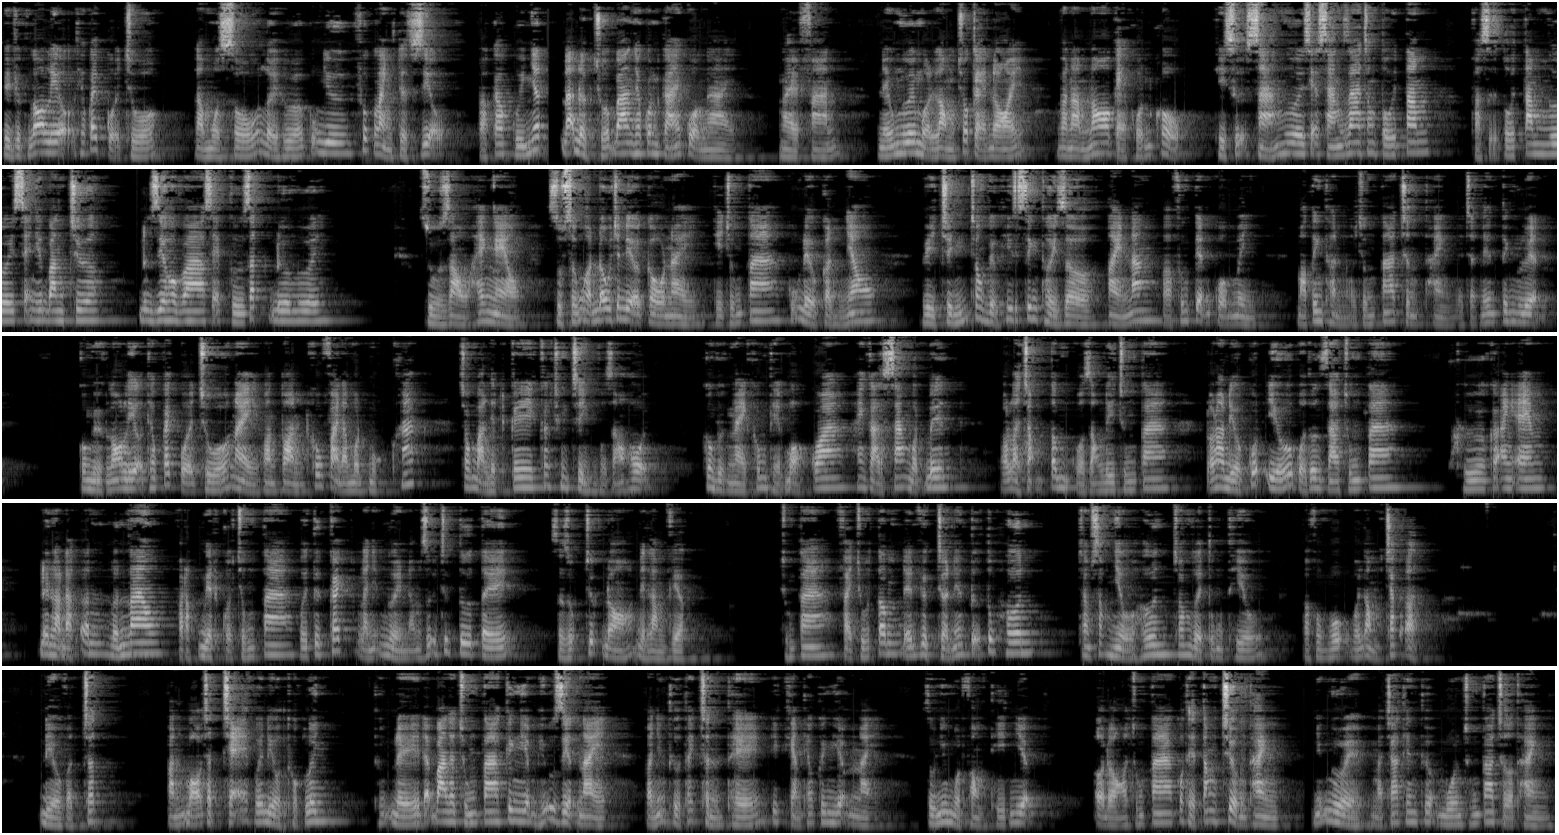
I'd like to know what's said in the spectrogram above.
về việc lo liệu theo cách của Chúa là một số lời hứa cũng như phước lành tuyệt diệu và cao quý nhất đã được Chúa ban cho con cái của Ngài. Ngài phán, nếu ngươi mở lòng cho kẻ đói và làm no kẻ khốn khổ thì sự sáng ngươi sẽ sáng ra trong tối tăm và sự tối tăm ngươi sẽ như ban trưa, Đức Giê-hô-va sẽ cứ dắt đưa ngươi. Dù giàu hay nghèo, dù sống ở đâu trên địa cầu này, thì chúng ta cũng đều cần nhau, vì chính trong việc hy sinh thời giờ, tài năng và phương tiện của mình mà tinh thần của chúng ta trưởng thành và trở nên tinh luyện. Công việc lo liệu theo cách của Chúa này hoàn toàn không phải là một mục khác trong bản liệt kê các chương trình của giáo hội. Công việc này không thể bỏ qua hay gạt sang một bên, đó là trọng tâm của giáo lý chúng ta đó là điều cốt yếu của tôn giáo chúng ta. Thưa các anh em, đây là đặc ân lớn lao và đặc biệt của chúng ta với tư cách là những người nắm giữ chức tư tế, sử dụng chức đó để làm việc. Chúng ta phải chú tâm đến việc trở nên tự túc hơn, chăm sóc nhiều hơn cho người tùng thiếu và phục vụ với lòng chắc ẩn. Điều vật chất, gắn bó chặt chẽ với điều thuộc linh. Thượng đế đã ban cho chúng ta kinh nghiệm hữu diệt này và những thử thách trần thế đi kèm theo kinh nghiệm này, giống như một phòng thí nghiệm ở đó chúng ta có thể tăng trưởng thành những người mà cha thiên thượng muốn chúng ta trở thành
